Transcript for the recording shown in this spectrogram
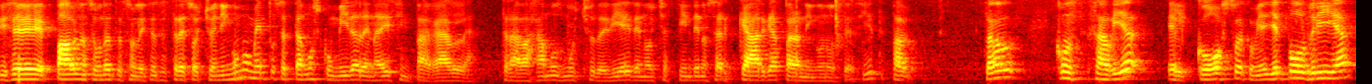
Dice Pablo en 2 Tesalonicenses 3:8, en ningún momento aceptamos comida de nadie sin pagarla. Trabajamos mucho de día y de noche a fin de no ser carga para ninguno de ustedes. Siguiente, Pablo. Sabía el costo de comida y él podría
